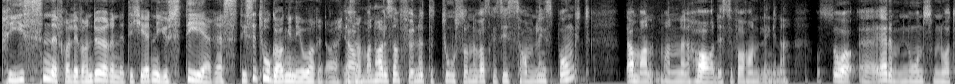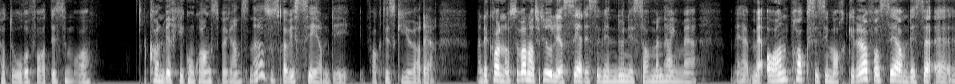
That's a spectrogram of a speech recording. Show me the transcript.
prisene fra leverandørene til kjedene justeres disse to gangene i året, da? ikke ja, sant? man har liksom funnet to sånne, hva skal jeg si, samlingspunkt der man, man har disse forhandlingene. Og så eh, er det noen som nå har tatt til orde for at disse må, kan virke konkurransebegrensende, så skal vi se om de faktisk gjør det. Men det kan også være naturlig å se disse vinduene i sammenheng med, med, med annen praksis i markedet, da, for å se om disse eh,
